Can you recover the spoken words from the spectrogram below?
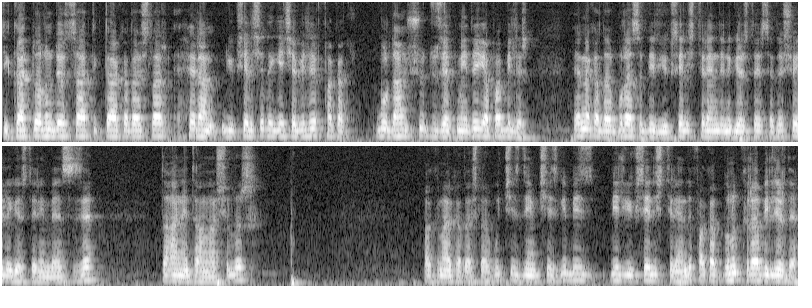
Dikkatli olun 4 saatlikte arkadaşlar. Her an yükselişe de geçebilir fakat buradan şu düzeltmeyi de yapabilir. Her ne kadar burası bir yükseliş trendini gösterse de şöyle göstereyim ben size. Daha net anlaşılır. Bakın arkadaşlar bu çizdiğim çizgi biz bir yükseliş trendi fakat bunu kırabilir de.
